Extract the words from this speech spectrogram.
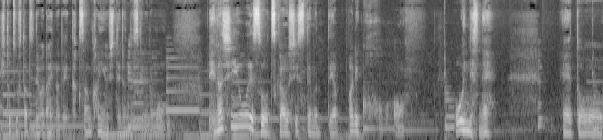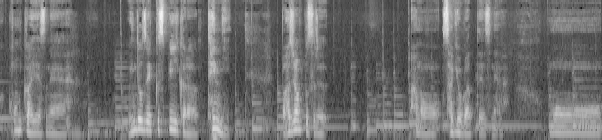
一つ二つではないのでたくさん関与してるんですけれどもレガシー OS を使うシステムってやっぱりこう多いんですね。えっ、ー、と今回ですね Windows XP から10にバージョンアップするあの作業があってですねも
